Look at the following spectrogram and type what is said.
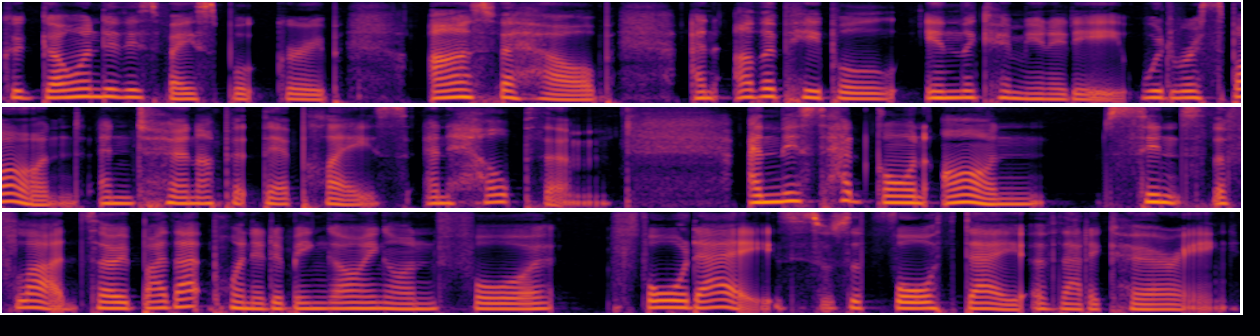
could go onto this Facebook group, ask for help, and other people in the community would respond and turn up at their place and help them. And this had gone on since the flood. So by that point, it had been going on for four days. This was the fourth day of that occurring.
